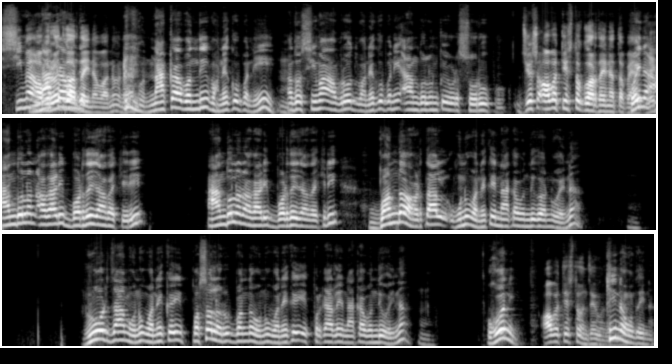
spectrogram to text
सीमा अवरोध गर्दैन भनौँ न। नाकाबन्दी भनेको पनि अथवा सीमा अवरोध भनेको पनि आन्दोलनको एउटा स्वरूप हो। जस अब त्यस्तो गर्दैन होइन तपाईँ आन्दोलन अगाडि बढ्दै जाँदाखेरि आन्दोलन अगाडि बढ्दै जाँदाखेरि बन्द हडताल हुनु भनेकै नाकाबन्दी गर्नु होइन? रोड जाम हुनु भनेकै पसलहरू बन्द हुनु भनेकै एक प्रकारले नाकाबन्दी होइन? हो नि। अब त्यस्तो हुन्छ? किन हुँदैन?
